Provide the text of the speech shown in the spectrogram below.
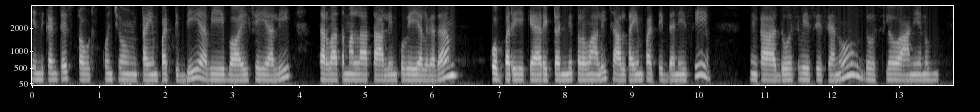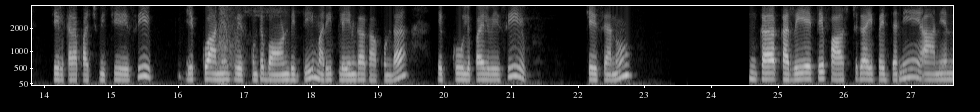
ఎందుకంటే స్ప్రౌట్స్ కొంచెం టైం పట్టిద్ది. అవి బాయిల్ చేయాలి. తర్వాత మళ్ళా తాలింపు వేయాలి కదా కొబ్బరి, క్యారెట్ అన్నీ తురవాలి చాలా టైం పట్టిద్దనేసి ఇంకా దోశ వేసేసాను. దోశలో ఆనియన్ జీలకర్ర, పచ్చిమిర్చి వేసి ఎక్కువ ఆనియన్స్ వేసుకుంటే బాగుండిద్ది మరీ ప్లెయిన్‌గా కాకుండా ఎక్కువ ఉల్లిపాయలు వేసి చేశాను. ఇంకా కర్రీ అయితే ఫాస్ట్‌గా అయిపోయిద్దని ఆనియన్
